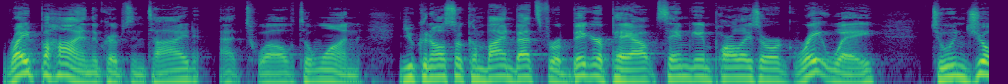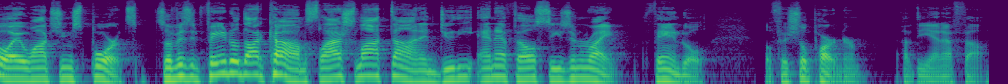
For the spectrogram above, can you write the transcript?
right behind the Crimson Tide at 12 to 1. You can also combine bets for a bigger payout. Same game parlays are a great way to enjoy watching sports. So visit fanduel.com slash locked on and do the NFL season right. FanDuel, official partner of the NFL.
